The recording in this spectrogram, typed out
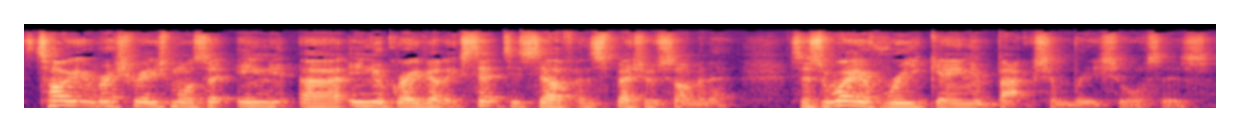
to target a restoration monster in, uh, in your graveyard, accept itself, and special summon it. So it's a way of regaining back some resources.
